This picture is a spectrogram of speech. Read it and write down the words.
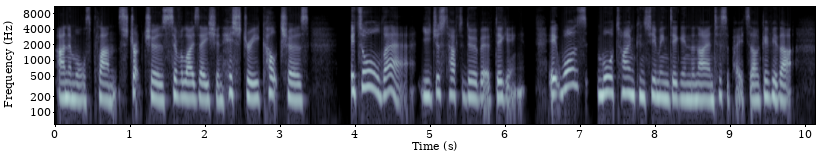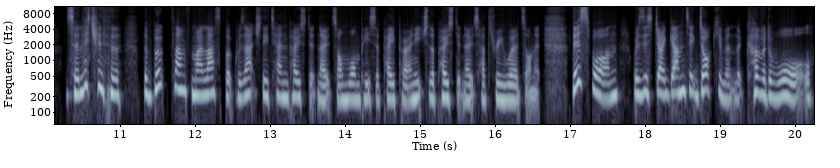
animals, plants, structures, civilization, history, cultures. It's all there. You just have to do a bit of digging. It was more time consuming digging than I anticipated, I'll give you that. So, literally, the, the book plan for my last book was actually 10 post it notes on one piece of paper, and each of the post it notes had three words on it. This one was this gigantic document that covered a wall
